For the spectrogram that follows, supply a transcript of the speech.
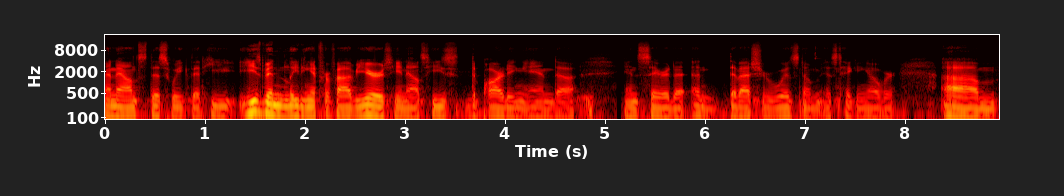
announced this week that he he's been leading it for five years. He announced he's departing, and uh, and Sarah De- and Davasher Wisdom is taking over, um,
